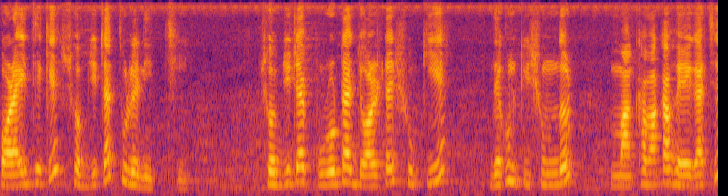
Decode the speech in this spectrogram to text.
কড়াই থেকে সবজিটা তুলে নিচ্ছি। সবজিটার পুরোটা জলটা শুকিয়ে, দেখুন কি সুন্দর মাখা মাখা হয়ে গেছে।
